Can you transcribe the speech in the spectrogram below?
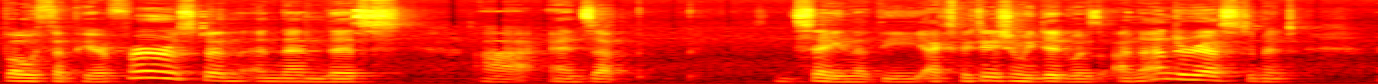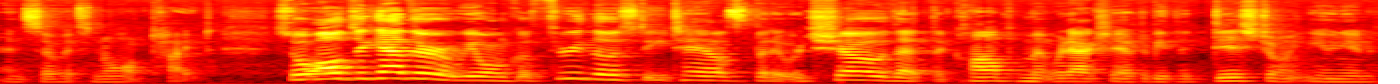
both appear first, and, and then this uh, ends up saying that the expectation we did was an underestimate, and so it's not tight. So altogether, we won't go through those details, but it would show that the complement would actually have to be the disjoint union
